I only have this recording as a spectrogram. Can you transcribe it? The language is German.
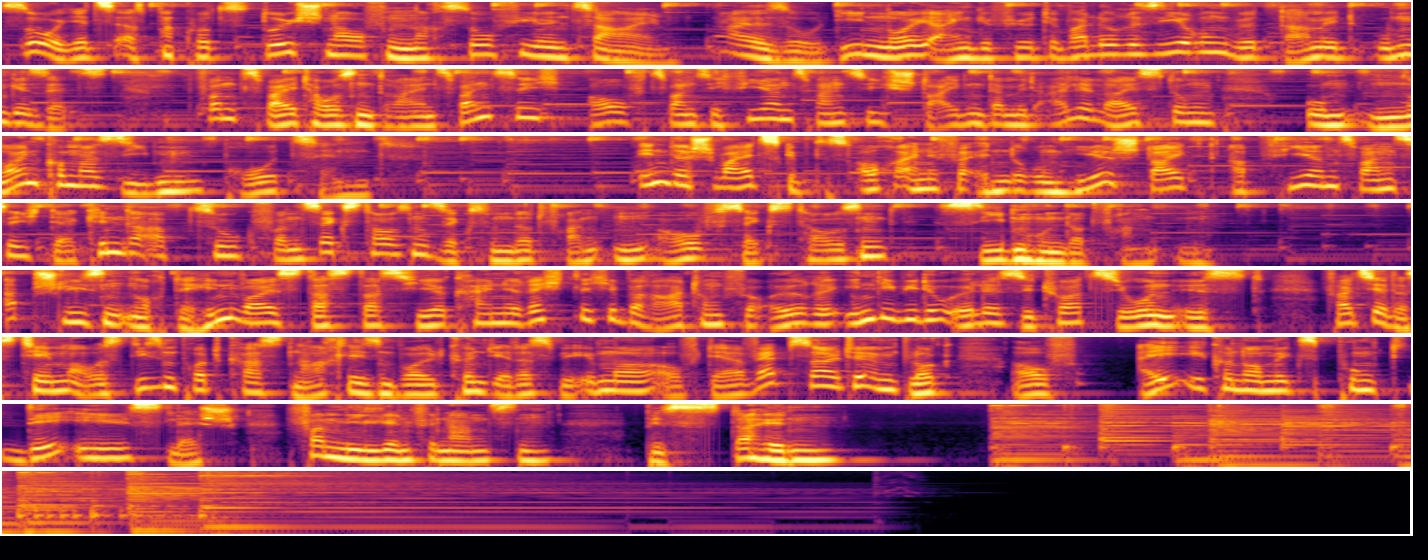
So, jetzt erstmal kurz durchschnaufen nach so vielen Zahlen. Also, die neu eingeführte Valorisierung wird damit umgesetzt. Von 2023 auf 2024 steigen damit alle Leistungen um 9,7 Prozent. In der Schweiz gibt es auch eine Veränderung. Hier steigt ab 24 der Kinderabzug von 6.600 Franken auf 6.700 Franken. Abschließend noch der Hinweis, dass das hier keine rechtliche Beratung für eure individuelle Situation ist. Falls ihr das Thema aus diesem Podcast nachlesen wollt, könnt ihr das wie immer auf der Webseite im Blog auf ieconomics.de slash Familienfinanzen. Bis dahin.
